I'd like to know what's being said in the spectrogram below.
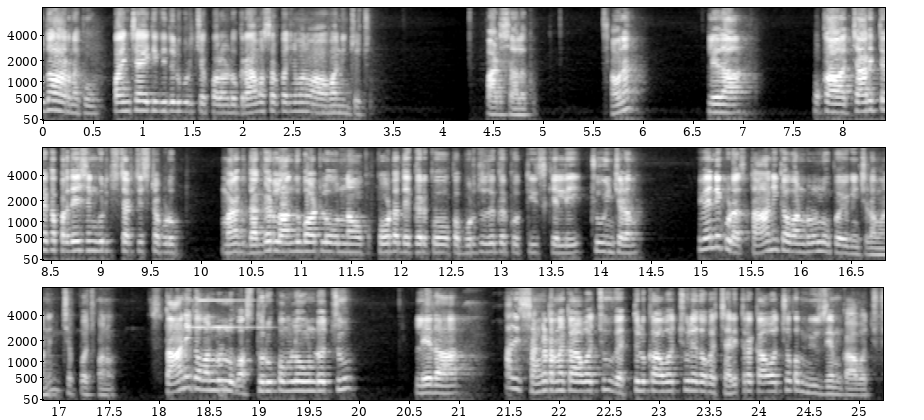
ఉదాహరణకు పంచాయతీ విధుల గురించి చెప్పాలంటే గ్రామ సర్పంచ్ని మనం ఆహ్వానించవచ్చు పాఠశాలకు. అవునా? లేదా ఒక చారిత్రక ప్రదేశం గురించి చర్చించినప్పుడు మనకు దగ్గరలో అందుబాటులో ఉన్న ఒక కోట దగ్గరకు ఒక బురుజు దగ్గరకు తీసుకెళ్ళి చూపించడం ఇవన్నీ కూడా స్థానిక వనరులను ఉపయోగించడం అని చెప్పొచ్చు మనం. స్థానిక వనరులు వస్తు రూపంలో ఉండొచ్చు లేదా అది సంఘటన కావచ్చు వ్యక్తులు కావచ్చు లేదా ఒక చరిత్ర కావచ్చు ఒక మ్యూజియం కావచ్చు.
